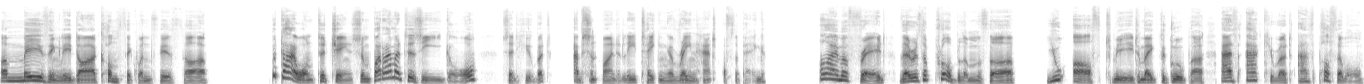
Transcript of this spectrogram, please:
amazingly dire consequences, sir. But I want to change some parameters, Igor, said Hubert, absent-mindedly taking a rain hat off the peg. I'm afraid there is a problem, sir. You asked me to make the glooper as accurate as possible.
